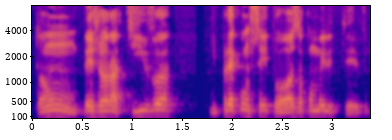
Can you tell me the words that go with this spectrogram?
tão pejorativa e preconceituosa como ele teve.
